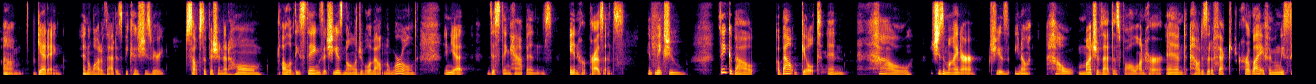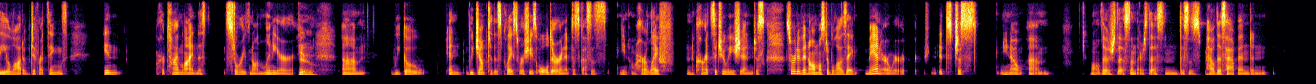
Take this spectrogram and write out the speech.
um, getting. And a lot of that is because she's very self-sufficient at home. All of these things that she is knowledgeable about in the world. And yet this thing happens in her presence. It makes you think about about guilt and how she's a minor. She is you know how much of that does fall on her and how does it affect her life i mean we see a lot of different things in her timeline this story is nonlinear and Yeah. um, we go and we jump to this place where she's older and it discusses you know her life and current situation just sort of in almost a blase manner where it's just you know um, well there's this and there's this and this is how this happened and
